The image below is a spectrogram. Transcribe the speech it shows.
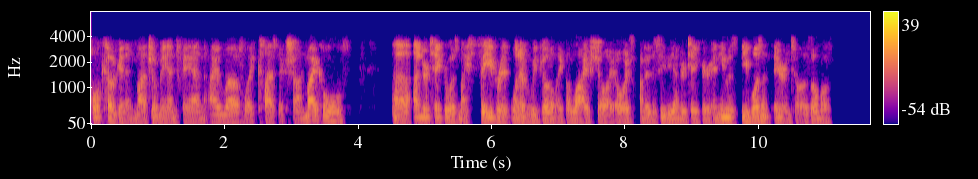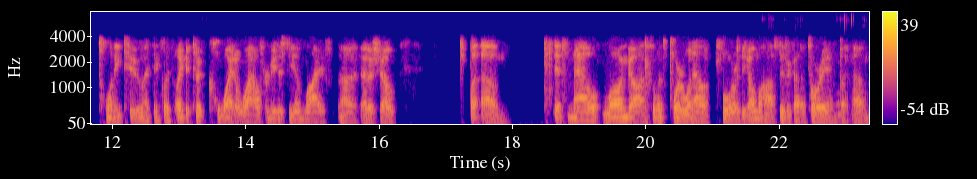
Hulk Hogan and Macho Man fan. I love like classic Shawn Michaels, uh, Undertaker was my favorite. Whenever we'd go to like a live show, I always wanted to see the Undertaker, and he was he wasn't there until I was almost 22, I think. Like like it took quite a while for me to see him live uh, at a show, but um, it's now long gone. So let's pour one out for the Omaha Civic Auditorium. But um,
